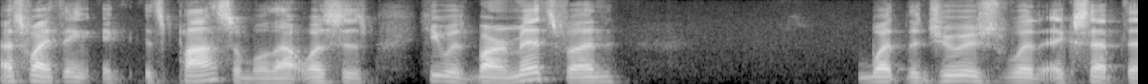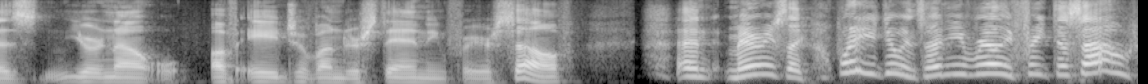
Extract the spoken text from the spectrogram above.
That's why I think it's possible that was his. He was bar mitzvah. What the Jewish would accept as you're now of age of understanding for yourself. And Mary's like, "What are you doing, son? You really freaked us out."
